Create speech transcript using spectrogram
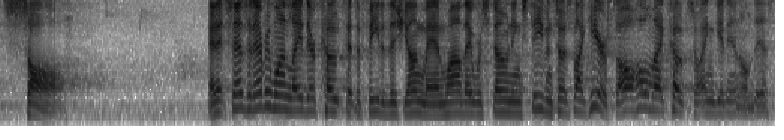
Saul. And it says that everyone laid their coats at the feet of this young man while they were stoning Stephen. So it's like, here, Saul, hold my coat so I can get in on this.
